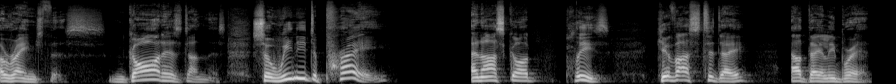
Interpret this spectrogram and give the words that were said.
arranged this, God has done this. So we need to pray and ask God, please give us today our daily bread.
